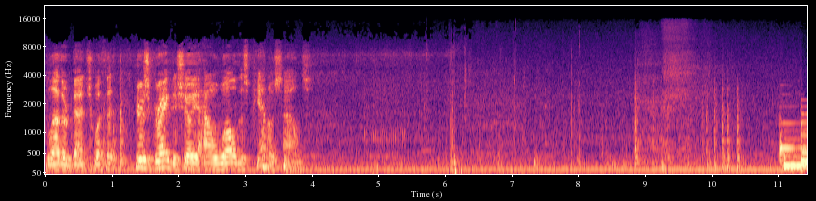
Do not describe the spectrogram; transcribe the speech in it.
leather bench with it. Here's Greg to show you how well this piano sounds.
